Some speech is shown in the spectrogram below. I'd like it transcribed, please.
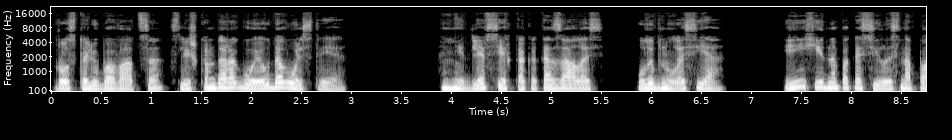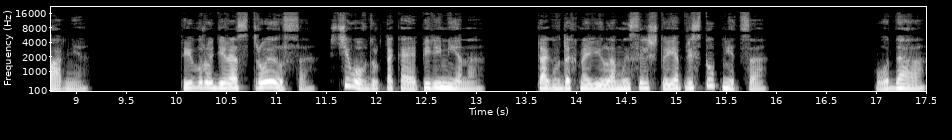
Просто любоваться — слишком дорогое удовольствие». «Не для всех, как оказалось», — улыбнулась я и ехидно покосилась на парня. «Ты вроде расстроился. С чего вдруг такая перемена? Так вдохновила мысль, что я преступница?» «О да»,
